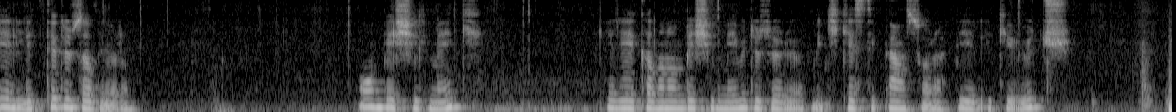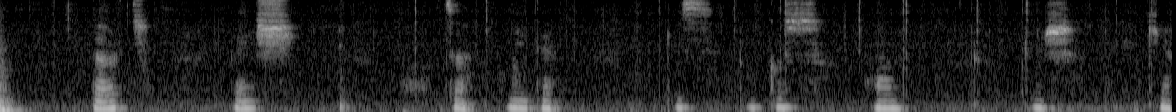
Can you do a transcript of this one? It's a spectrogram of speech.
birlikte düz alıyorum. 15 ilmek geriye kalan 15 ilmeğimi düz örüyorum. 2 kestikten sonra 1 2 3 4 5 6 7 8 9 10 1 2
